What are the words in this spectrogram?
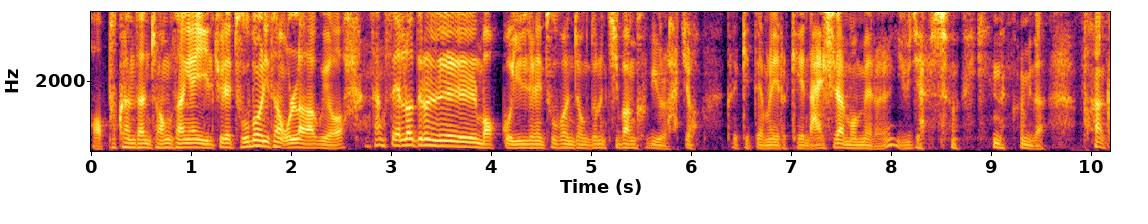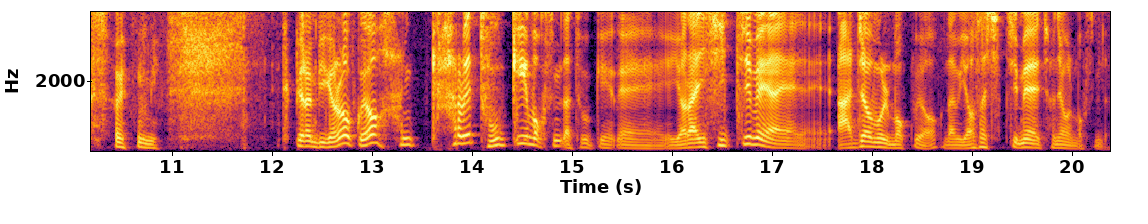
어, 북한산 정상에 일주일에 두 번 이상 올라가고요. 항상 샐러드를 먹고 1년에 두 번 정도는 지방 흡입을 하죠. 그렇기 때문에 이렇게 날씬한 몸매를 유지할 수 있는 겁니다. 박소영님. 특별한 비결은 없고요. 한 하루에 두 끼 먹습니다. 두 끼. 네. 11시쯤에 아점을 먹고요. 그다음에 6시쯤에 저녁을 먹습니다.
